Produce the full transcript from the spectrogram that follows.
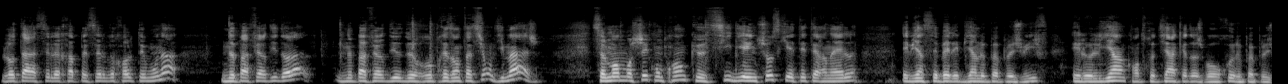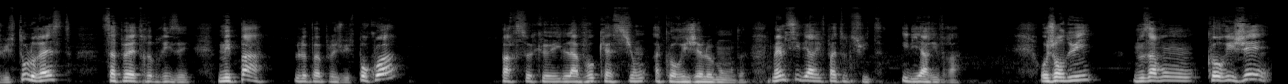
l'ota temuna, ne pas faire d'idolâtre, ne pas faire de, représentation, d'image. Seulement Moshe comprend que s'il y a une chose qui est éternelle, eh bien c'est bel et bien le peuple juif et le lien qu'entretient Kadosh Baruch et le peuple juif. Tout le reste, ça peut être brisé, mais pas le peuple juif. Pourquoi? Parce qu'il a vocation à corriger le monde. Même s'il n'y arrive pas tout de suite, il y arrivera. Aujourd'hui, nous avons corrigé,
